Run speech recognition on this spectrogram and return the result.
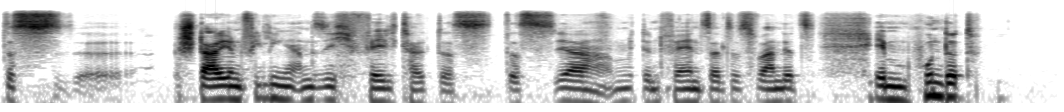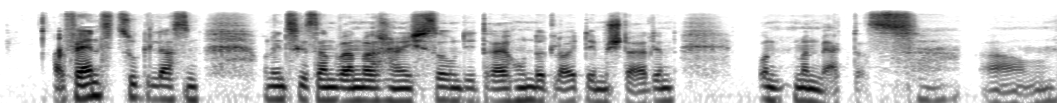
das äh, Stadion-Feeling an sich fehlt halt, das, das ja mit den Fans. Also es waren jetzt eben 100 Fans zugelassen und insgesamt waren wahrscheinlich so um die 300 Leute im Stadion und man merkt das. Ähm,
